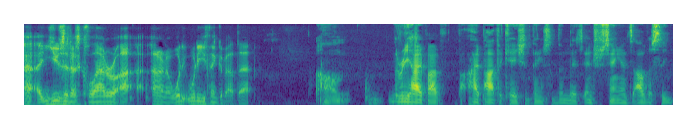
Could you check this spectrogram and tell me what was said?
uh, use it as collateral. I, I, don't know. What what do you think about that? Um, the rehypothecation thing is something that's interesting. It's obviously,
